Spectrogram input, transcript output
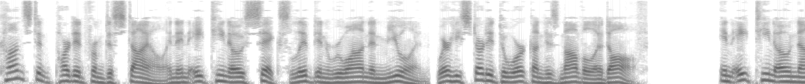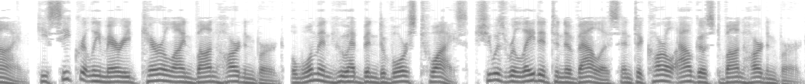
Constant parted from de Staël and in 1806 lived in Rouen and Meulan, where he started to work on his novel Adolphe. In 1809, he secretly married Caroline von Hardenberg, a woman who had been divorced twice. She was related to Novalis and to Karl August von Hardenberg.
